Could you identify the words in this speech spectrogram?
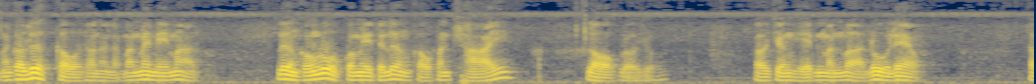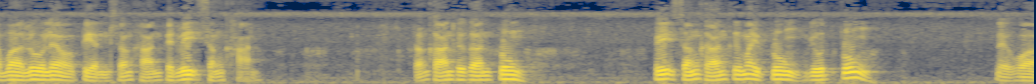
มันก็เลือกเก่าเท่านั้นแหละมันไม่มีมาก เรื่องของรูปก็มีแต่เรื่องเก่ามันฉายหลอกเราอยู่ เราจึงเห็นมันว่ารู้แล้วคำว่ารู้แล้วเปลี่ยนสังขารเป็นวิสังขาร สังขารคือการปรุง วิสังขารคือไม่ปรุง หยุดปรุงเรียกว่า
